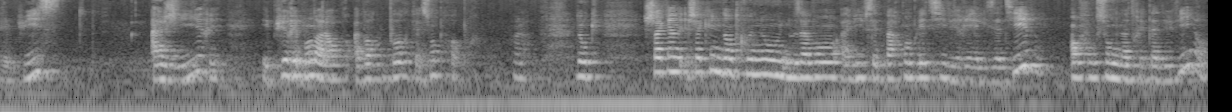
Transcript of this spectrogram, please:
elles puissent agir et, puis répondre à leur, à leur vocation propre. Voilà. Donc chacun, chacune d'entre nous, nous avons à vivre cette part complétive et réalisative en fonction de notre état de vie, en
